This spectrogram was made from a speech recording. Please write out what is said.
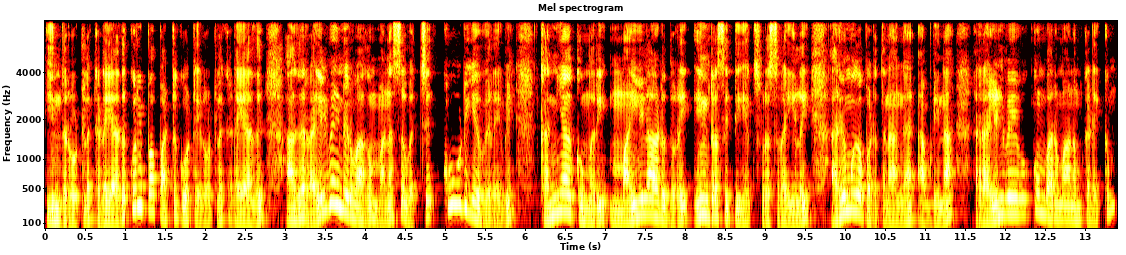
இந்த ரோட்டில் கிடையாது. குறிப்பாக பட்டுக்கோட்டை ரோட்டில் கிடையாது. ஆக ரயில்வே நிர்வாகம் மனசு வச்சு கூடிய விரைவில் கன்னியாகுமரி மயிலாடுதுறை இன்டர்சிட்டி எக்ஸ்பிரஸ் ரயிலை அறிமுகப்படுத்தினாங்க அப்படின்னா ரயில்வேவுக்கும் வருமானம் கிடைக்கும்.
